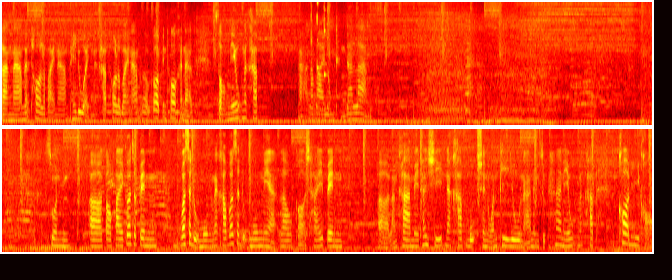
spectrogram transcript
รางน้ำและท่อระบายน้ำให้ด้วยนะครับ ท่อระบายน้ำเราก็เป็นท่อขนาด 2 นิ้วนะครับ ส่วนต่อไปก็จะเป็นวัสดุมุงนะครับ วัสดุมุงเนี่ยเราก็ใช้เป็นหลังคาเมทัลชีตนะครับบุฉนวน PU หนา 1.5 นิ้วนะครับ ข้อดีของ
